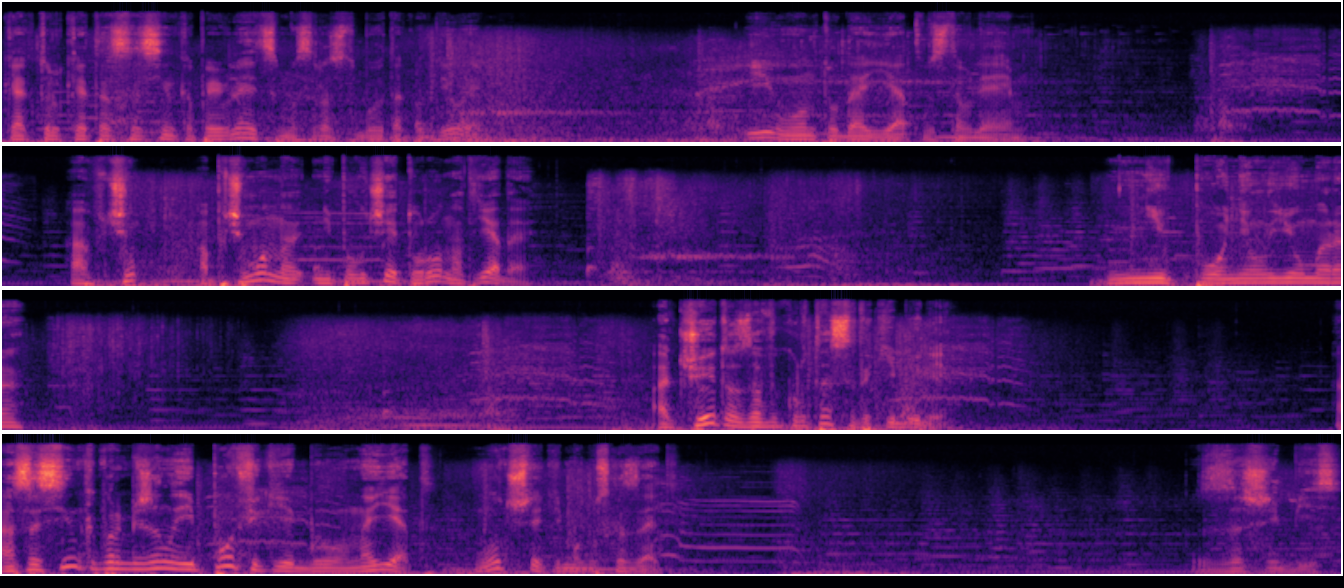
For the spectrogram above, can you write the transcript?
Как только эта ассасинка появляется, мы сразу с тобой вот так вот делаем И вон туда яд выставляем А почему, а почему она не получает урон от яда? Не понял юмора А что это за выкрутасы такие были? Ассасинка пробежала и пофиг ей было на яд. Вот что я тебе могу сказать. Зашибись.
